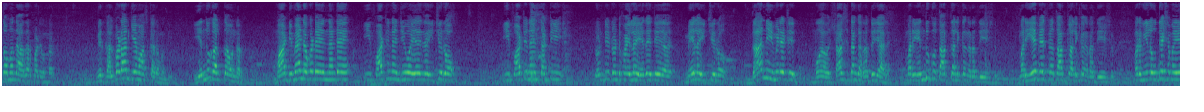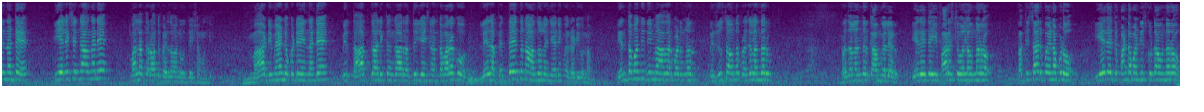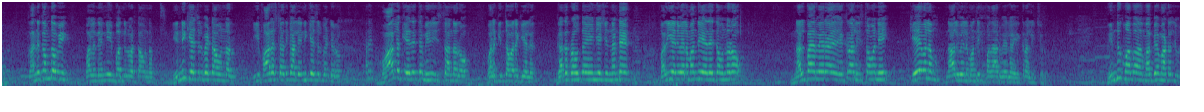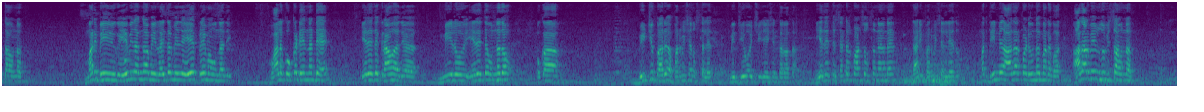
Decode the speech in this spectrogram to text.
ఎంతోమంది ఆధారపడి ఉన్నారు. మీరు కలపడానికి ఏం ఆస్కారం ఉంది? ఎందుకు కలుపుతా ఉన్నారు? మా డిమాండ్ ఒకటే ఏంటంటే ఈ ఫార్టీ నైన్ జీవో ఏదైతే ఇచ్చిర్రో ఈ forty nine thirty twenty twenty ఫైవ్లో ఏదైతే మేలో ఇచ్చిర్రో దాన్ని ఇమీడియట్లీ శాశ్వతంగా రద్దు చేయాలి. మరి ఎందుకు తాత్కాలికంగా రద్దు చేసారు మరి ఏ బేస్ మీద తాత్కాలికంగా రద్దు చేసారు మరి వీళ్ళ ఉద్దేశం ఏంటంటే ఈ ఎలక్షన్ కాగానే మళ్ళా తర్వాత పెడదామనే ఉద్దేశం ఉంది. మా డిమాండ్ ఒకటే ఏంటంటే మీరు తాత్కాలికంగా రద్దు చేసినంత వరకు లేదా పెద్ద ఎత్తున ఆందోళన చేయడానికి మేము రెడీ ఉన్నాం. ఎంతమంది దీని మీద ఆధారపడి ఉన్నారు? మీరు చూస్తా ఉన్న ప్రజలందరూ. ప్రజలందరూ కామ్గా లేరు. ఏదైతే ఈ ఫారెస్ట్ వల్ల ఉన్నారో ప్రతిసారి పోయినప్పుడు ఏదైతే పంట పండించుకుంటా ఉన్నారో కనకంతోవి వాళ్ళని ఎన్ని ఇబ్బందులు పెడతా ఉన్నారు? ఎన్ని కేసులు పెట్టా ఉన్నారు? ఈ ఫారెస్ట్ అధికారులు ఎన్ని కేసులు పెట్టారు అరే వాళ్ళకి ఏదైతే మీరు ఇస్తా అన్నారో వాళ్ళకి ఇంతవరకు ఇవ్వలేదు గత ప్రభుత్వం ఏం చేసిందంటే పదిహేను వేల మంది ఏదైతే ఉన్నారో నలభై ఆరు వేల ఎకరాలు ఇస్తామని కేవలం నాలుగు వేల మందికి పదహారు వేల ఎకరాలు ఇచ్చారు. ఎందుకు మా మభ్య మాటలు చెబుతా ఉన్నారు? మరి మీ ఏ విధంగా మీ రైతుల మీద ఏ ప్రేమ ఉన్నది? వాళ్ళకు ఒక్కటి ఏంటంటే ఏదైతే గ్రామ అది, మీరు ఏదైతే ఉన్నదో ఒక బ్రిడ్జ్ పర్ పర్మిషన్ వస్తలేదు. మీరు జీవో ఇచ్చి చేసిన తర్వాత ఏదైతే సెంట్రల్ ఫండ్స్ వస్తున్నాయి ఉన్నాయో దానికి పర్మిషన్ లేదు. మరి దీని మీద ఆధారపడి ఉన్నది మరి ఆధారం ఏమి చూపిస్తా ఉన్నారు?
